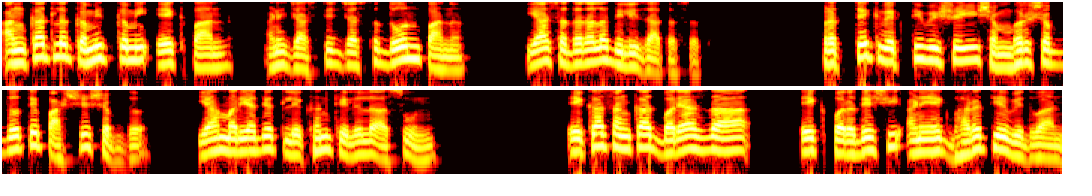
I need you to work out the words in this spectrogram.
अंकातलं कमीत कमी एक पान आणि जास्तीत जास्त दोन पानं या सदराला दिली जात असत. प्रत्येक व्यक्तीविषयी शंभर शब्द ते पाचशे शब्द या मर्यादेत लेखन केलेलं असून एकाच अंकात बऱ्याचदा एक परदेशी आणि एक भारतीय विद्वान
